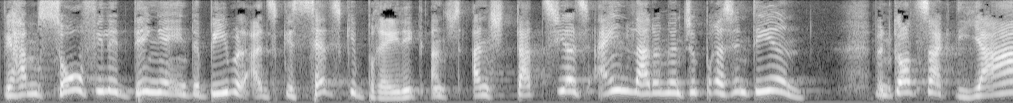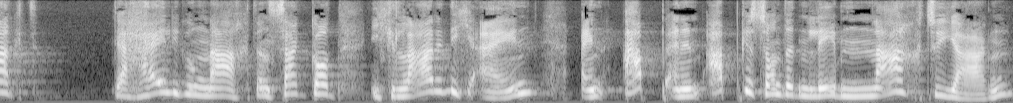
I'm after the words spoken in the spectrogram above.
Wir haben so viele Dinge in der Bibel als Gesetz gepredigt, anstatt sie als Einladungen zu präsentieren. Wenn Gott sagt, jagt der Heiligung nach, dann sagt Gott, ich lade dich ein, ein ab, einen abgesonderten Leben nachzujagen,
